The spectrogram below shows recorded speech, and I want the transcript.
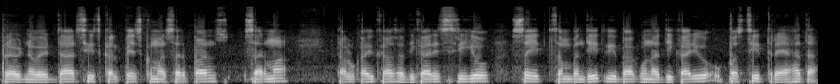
પ્રાઇવેટના વહીવટદાર શ્રી કલ્પેશ કુમાર સરપંચ શર્મા, તાલુકા વિકાસ અધિકારી શ્રીઓ સહિત સંબંધિત વિભાગોના અધિકારીઓ ઉપસ્થિત રહ્યા હતા.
